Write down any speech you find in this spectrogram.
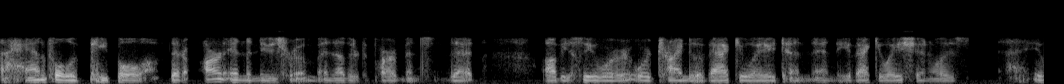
a handful of people that aren't in the newsroom and other departments that obviously were were trying to evacuate and and the evacuation was it,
